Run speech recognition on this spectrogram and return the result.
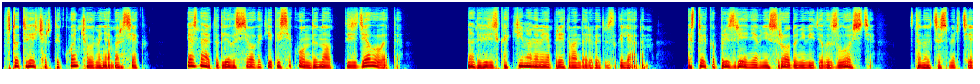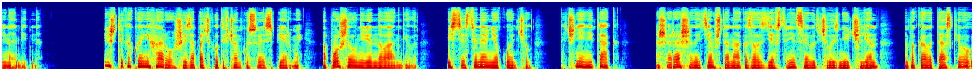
В тот вечер ты кончил меня, Барсек? Я знаю, это длилось всего какие-то секунды, но ты сделал это? Надо видеть, каким она меня при этом одаривает взглядом. Я столько презрения в ней сроду не видел и злости. Становится смертельно обидно. Ишь ты какой нехороший, запачкал девчонку своей спермой, опошлил невинного ангела. Естественно, я в нее кончил. Точнее, не так. Ошарашенный тем, что она оказалась девственницей, я вытащил из нее член, но пока вытаскивал...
